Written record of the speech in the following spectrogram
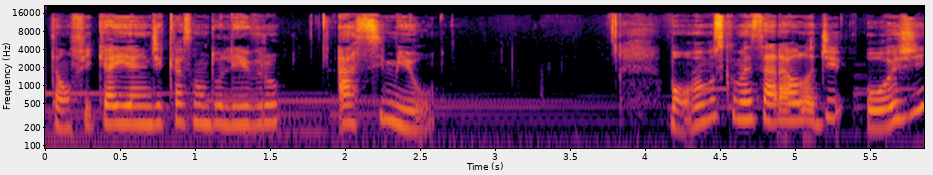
Então fica aí a indicação do livro Assimil. Bom, vamos começar a aula de hoje.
